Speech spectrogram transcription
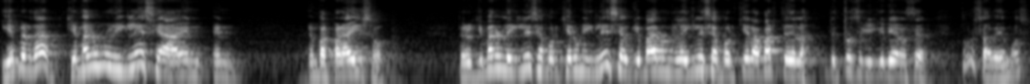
y es verdad, quemaron una iglesia en, en, Valparaíso. Pero quemaron la iglesia porque era una iglesia o quemaron la iglesia porque era parte de, la, de todo que querían hacer. No lo sabemos.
